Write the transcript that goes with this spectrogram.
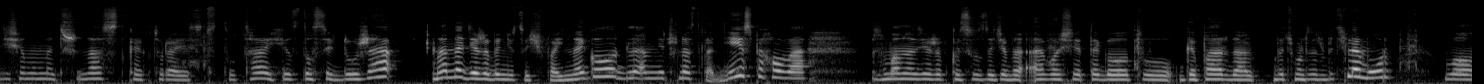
dzisiaj mamy trzynastkę, która jest tutaj, jest dosyć duża. Mam nadzieję, że będzie coś fajnego. Dla mnie trzynastka nie jest pechowa. Mam nadzieję, że w końcu znajdziemy e, właśnie tego tu geparda, być może też być lemur, bo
